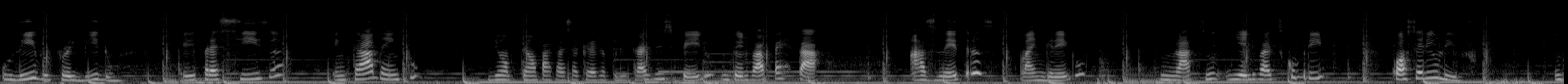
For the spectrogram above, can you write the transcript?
o livro proibido, ele precisa entrar dentro de uma, tem uma passagem secreta por detrás do espelho, então ele vai apertar as letras lá em grego, em latim, e ele vai descobrir qual seria o livro. E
